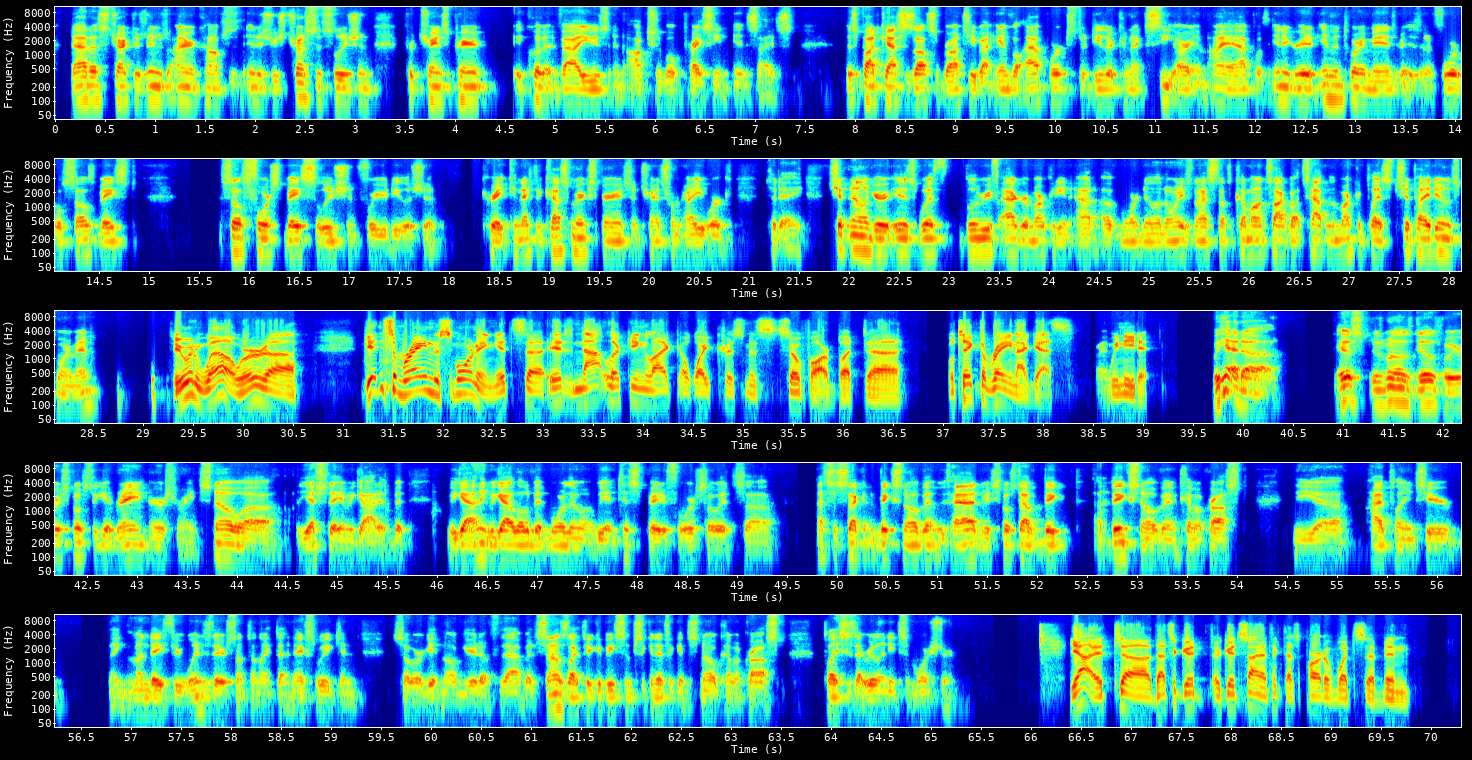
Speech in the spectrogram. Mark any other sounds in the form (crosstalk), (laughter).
data. Tractor Zoom's Iron Comps is the industry's trusted solution for transparent equipment values and auctionable pricing insights. This podcast is also brought to you by Anvil AppWorks. Their Dealer Connect CRMI app with integrated inventory management is an affordable sales-based, Salesforce-based solution for your dealership. Create connected customer experience and transform how you work today. Chip Nellinger is with Blue Reef Agri Marketing out of Morton, Illinois. It's nice enough to come on and talk about what's happening in the marketplace. Chip, how are you doing this morning, man? Doing well. We're uh, getting some rain this morning. It's uh, it is not looking like a white Christmas so far, but uh, we'll take the rain, I guess. Right. We need it. We had uh it was, it was one of those deals where we were supposed to get rain or rain snow uh yesterday and we got it, but we got I think we got a little bit more than what we anticipated for. So it's uh that's the second big snow event we've had. And we're supposed to have a big a big snow event come across the uh high plains here like Monday through Wednesday or something like that next week. And so we're getting all geared up for that. But it sounds like there could be some significant snow come across places that really need some moisture. Yeah, it uh, that's a good a good sign. I think that's part of what's uh, been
